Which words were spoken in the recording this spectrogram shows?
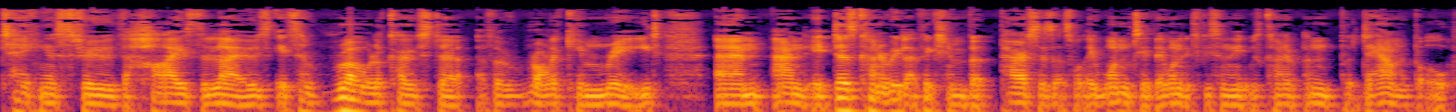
taking us through the highs, the lows. It's a roller coaster of a rollicking read. Um, and it does kind of read like fiction, but Paris says that's what they wanted. They wanted it to be something that was kind of unputdownable.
